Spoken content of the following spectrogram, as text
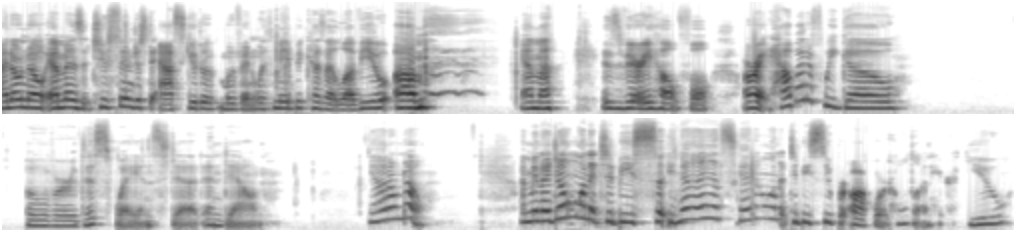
I don't know, Emma, is it too soon just to ask you to move in with me because I love you? Um, Emma is very helpful. All right, how about if we go over this way instead and down? Yeah, I don't know. I mean, I don't want it to be so, you know, it's, I don't want it to be super awkward. Hold on here. You,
